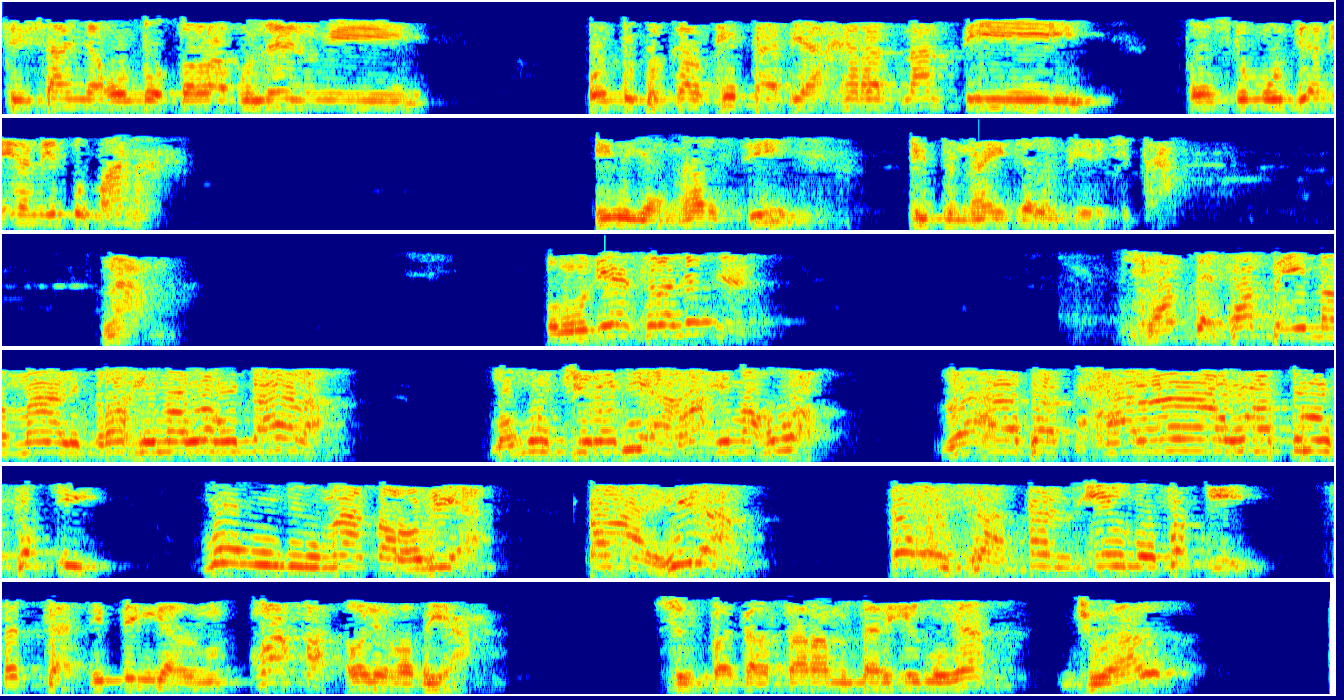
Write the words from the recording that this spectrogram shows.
sisanya untuk tolabul ilmi, untuk bekal kita di akhirat nanti, terus kemudian ini itu mana? Ini yang harus di, dibenahi dalam diri kita. Nah, kemudian selanjutnya, sampai-sampai Imam Malik rahimahullah ta'ala memuji Rabi'ah rahimahullah. Zahabat halawatul fuqih mundu mata Rabi'ah telah hilang kelezatan ilmu fikih sejak ditinggal wafat oleh Rabi'ah. Sebagai cara mencari ilmunya, jual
